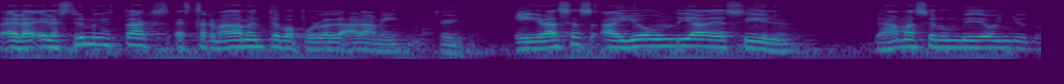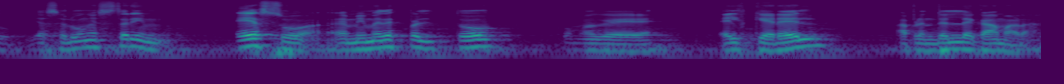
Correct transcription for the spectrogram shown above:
el, streaming está extremadamente popular ahora mismo. Sí. Y gracias a yo un día decir, déjame hacer un video en YouTube y hacer un stream, eso a mí me despertó como que el querer aprender de cámara,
